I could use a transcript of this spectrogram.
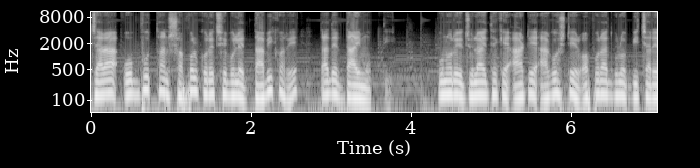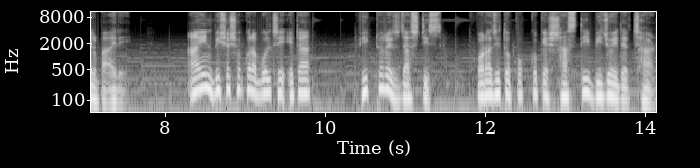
যারা অভ্যুত্থান সফল করেছে বলে দাবি করে তাদের দায় মুক্তি। পনেরোই জুলাই থেকে আটে আগস্টের অপরাধগুলো বিচারের বাইরে। আইন বিশেষজ্ঞরা বলছে, এটা ভিক্টোরিয়াস জাস্টিস পরাজিত পক্ষকে শাস্তি বিজয়ীদের ছাড়।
